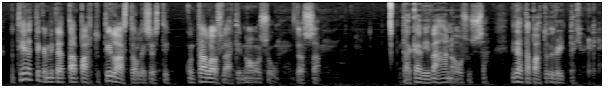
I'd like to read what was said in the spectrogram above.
Mutta tiedättekö, mitä tapahtui tilastollisesti, kun talous lähti nousuun tuossa, tämä kävi vähän nousussa. Mitä tapahtui yrittäjyydelle?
